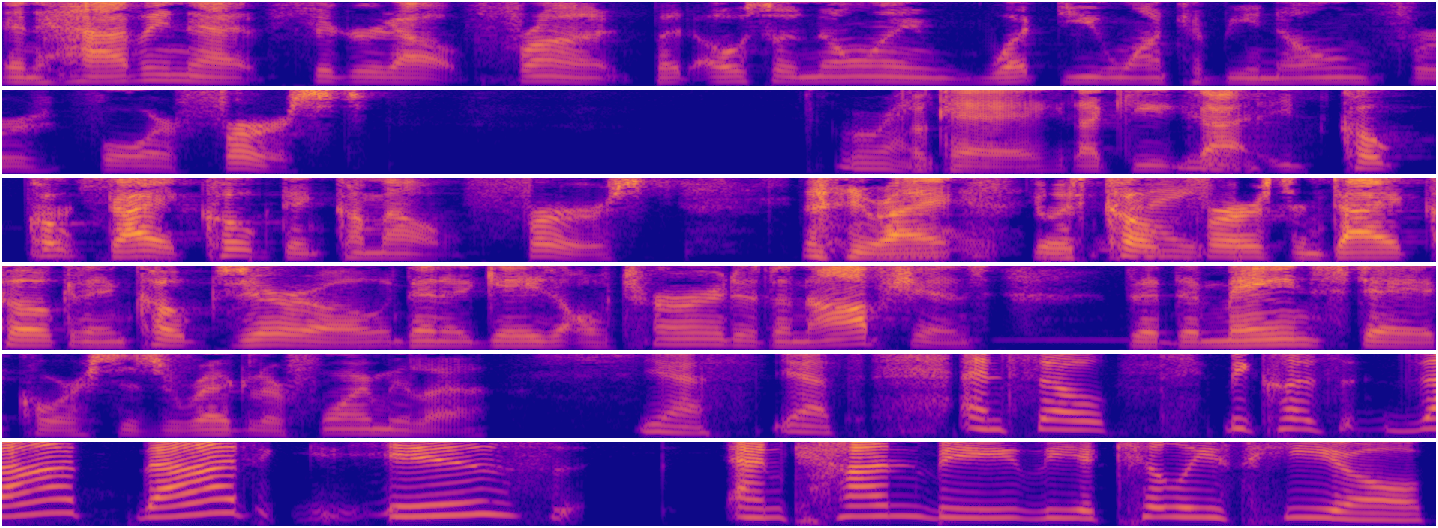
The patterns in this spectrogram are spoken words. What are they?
and having that figured out front but also knowing what do you want to be known for for first. Right. Okay like you got yes. coke coke first. diet coke didn't come out first right? right? It was Coke right. first and Diet Coke and then Coke Zero. Then it gave alternatives and options. But the mainstay, of course, is a regular formula. Yes, yes. And so because that that is and can be the Achilles heel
